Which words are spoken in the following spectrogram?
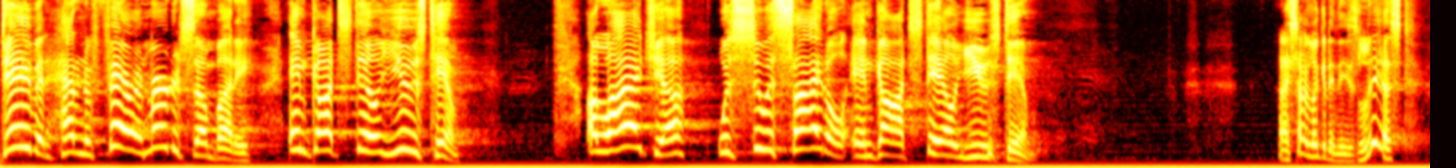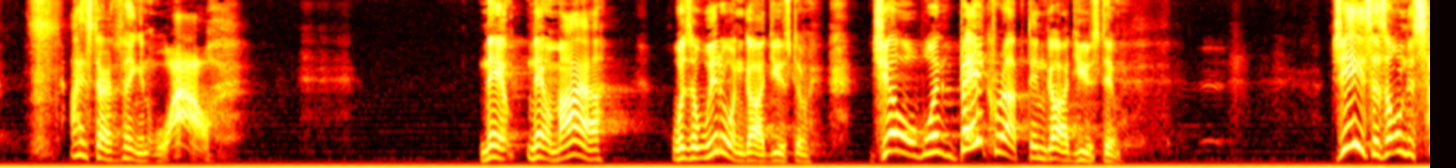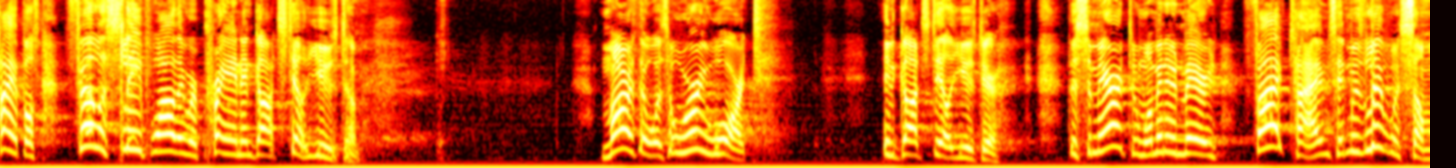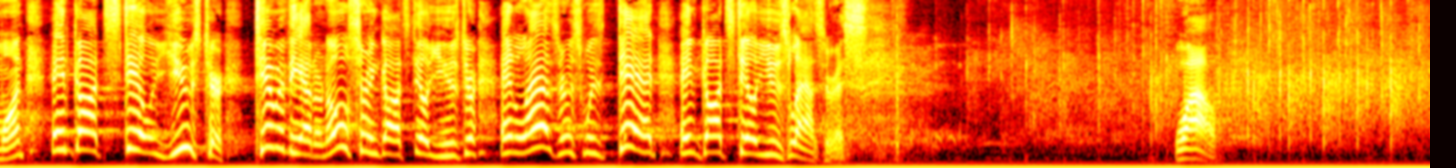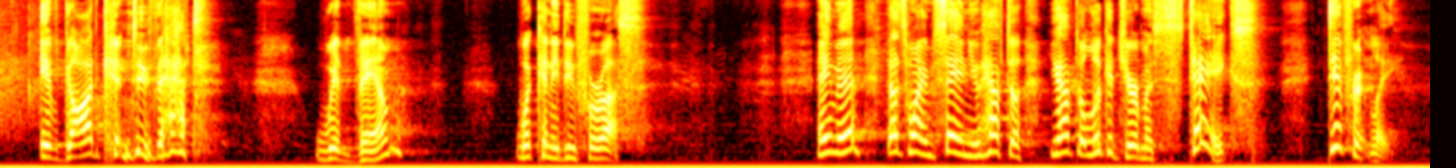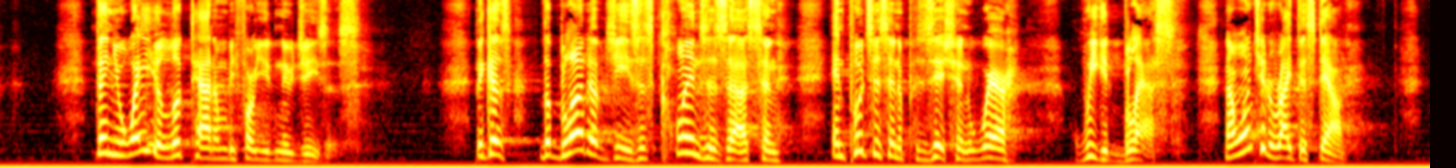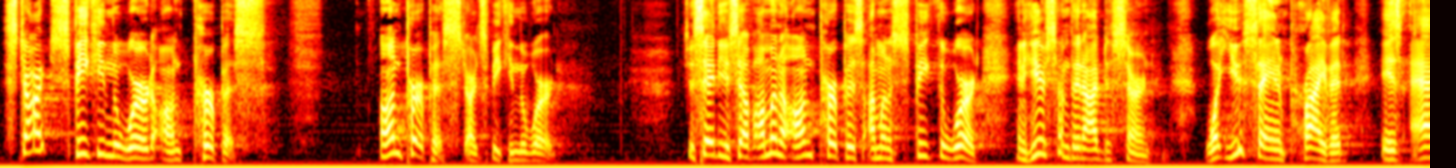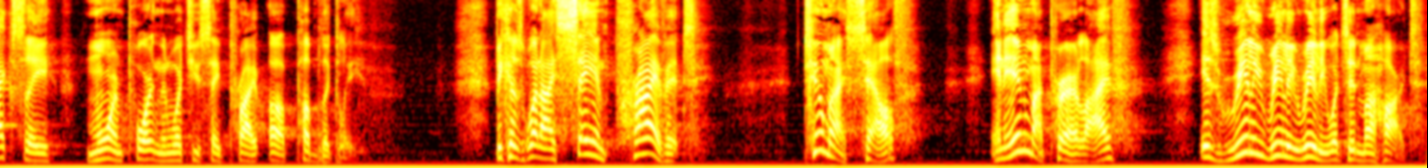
David had an affair and murdered somebody, and God still used him. Elijah was suicidal, and God still used him. And I started looking at these lists. I started thinking, wow. Nehemiah was a widow and God used him. Job went bankrupt and God used him. Jesus' own disciples fell asleep while they were praying and God still used them. Martha was a worrywart and God still used her. The Samaritan woman had married five times and was living with someone, and God still used her. Timothy had an ulcer, and God still used her. And Lazarus was dead, and God still used Lazarus. Wow. If God can do that with them, what can He do for us? Amen. That's why I'm saying you have to you have to look at your mistakes differently than the way you looked at them before you knew Jesus. Because the blood of Jesus cleanses us and, and puts us in a position where we get blessed. Now, I want you to write this down. Start speaking the word on purpose. On purpose, start speaking the word. Just say to yourself, I'm going to, on purpose, I'm going to speak the word. And here's something I've discerned what you say in private is actually more important than what you say pri- uh, publicly. Because what I say in private to myself and in my prayer life is really, really, really what's in my heart.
